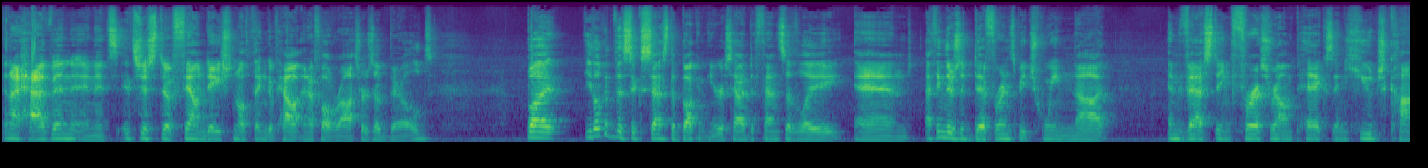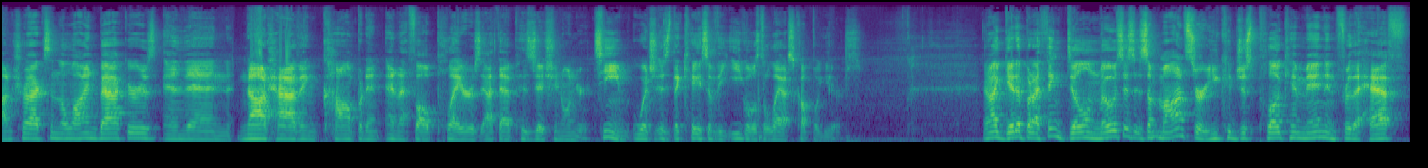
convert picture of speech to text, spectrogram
and I have been, and it's it's just a foundational thing of how NFL rosters are built. But you look at the success the Buccaneers had defensively, and I think there's a difference between not investing first round picks and huge contracts in the linebackers and then not having competent NFL players at that position on your team, which is the case of the Eagles the last couple years. And I get it, but I think Dylan Moses is a monster. You could just plug him in and for the half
